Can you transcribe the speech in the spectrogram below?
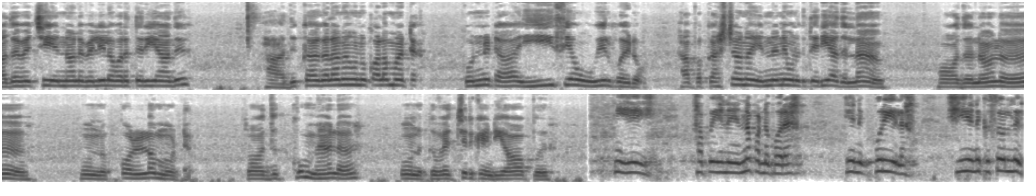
அதை வச்சு என்னால் வெளியில் வர தெரியாது. அதுக்காகலாம் நான் உன்னை கொல்ல மாட்டேன். கொண்டுட்டா ஈஸியாக உன் உயிர் போயிடும். அப்போ கஷ்டம்னா என்னன்னு உனக்கு தெரியாதுல்ல? அதனால் உன்னை கொல்ல மாட்டேன். அதுக்கும் மேலே உனக்கு வச்சிருக்கேன் ஆப்பு. ஏய் அப்போ என்ன என்ன பண்ண போகிறேன் எனக்கு புரியல. எனக்கு சொல்லு.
